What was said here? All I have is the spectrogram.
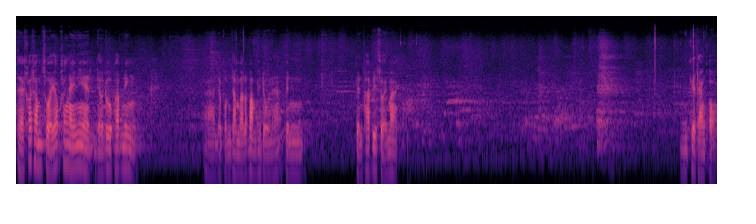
แต่เขาทำสวยครับข้างในนี่เดี๋ยวดูภาพนิ่ง เดี๋ยวผมทำอัลบั้มให้ดูนะฮะเป็นเป็นภาพที่สวยมากนี่คือทางออก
